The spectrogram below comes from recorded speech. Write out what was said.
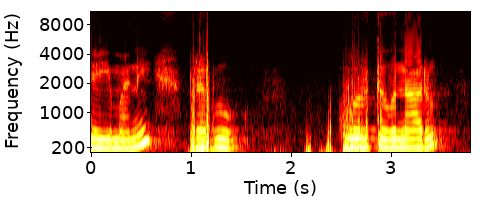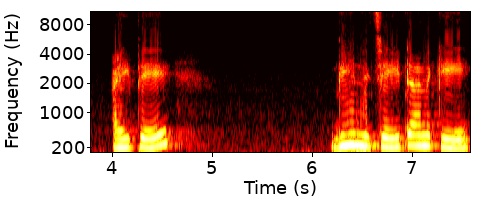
చేయమని ప్రభు కోరుతూ ఉన్నారు. అయితే దీన్ని చేయటానికి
